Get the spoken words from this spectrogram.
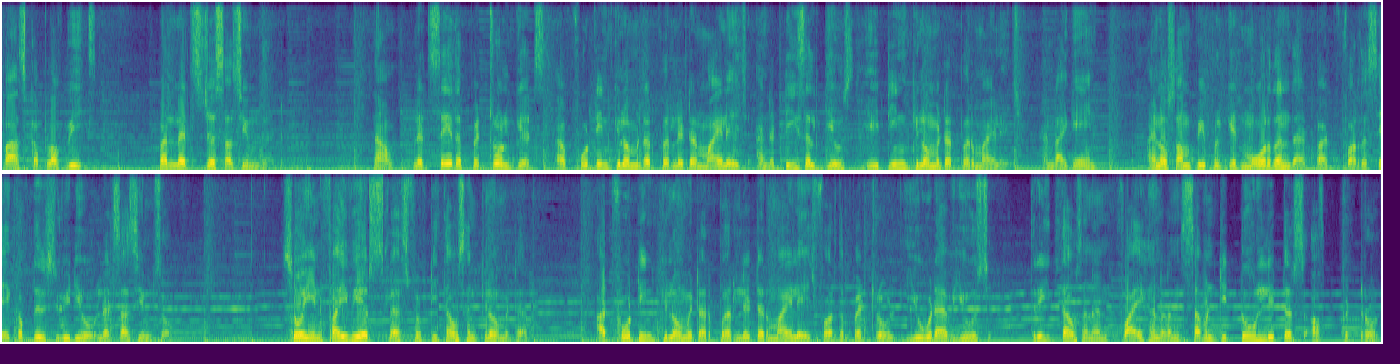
past couple of weeks, but let's just assume that. Now, let's say the petrol gets a 14 km per liter mileage and the diesel gives 18 km per mileage. And again, I know some people get more than that, but for the sake of this video, let's assume so. So in 5 years slash 50,000 km, at 14 km per liter mileage for the petrol, you would have used 3572 liters of petrol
